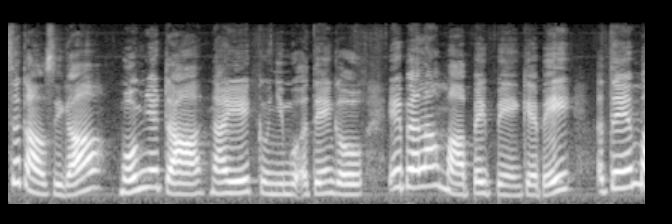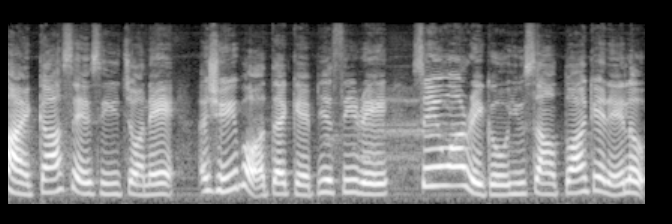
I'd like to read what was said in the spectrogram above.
စစ်ကောင်စီကမိုးမြစ်တာနိုင်ရေးကူညီမှုအသင်းကိုဧပြီလမှာပိတ်ပင်ခဲ့ပြီးအသင်းမိုင်ကားဆယ်စီးကျော်နဲ့အရေးပေါ်အသက်ကယ်ပစ္စည်းတွေစေဝါတွေကိုယူဆောင်သွားခဲ့တယ်လို့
